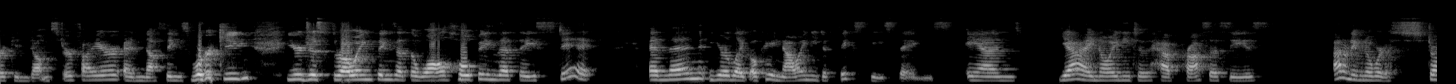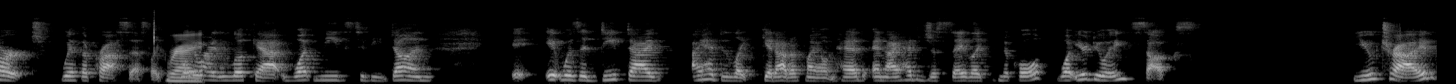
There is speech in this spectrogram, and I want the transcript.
freaking dumpster fire and nothing's working. You're just throwing things at the wall hoping that they stick and then you're like okay now i need to fix these things. And yeah i know i need to have processes. I don't even know where to start with a process. Like right. what do i look at? What needs to be done it, it was a deep dive I had to like get out of my own head and I had to just say like Nicole, what you're doing sucks. You've tried.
